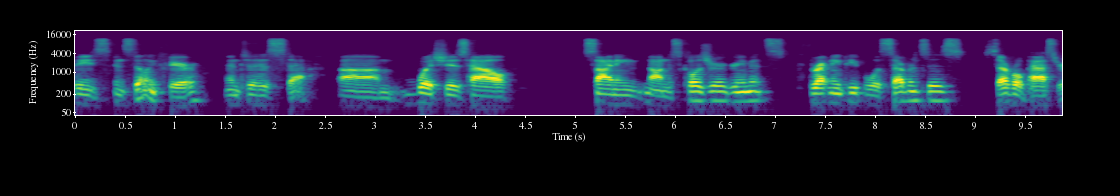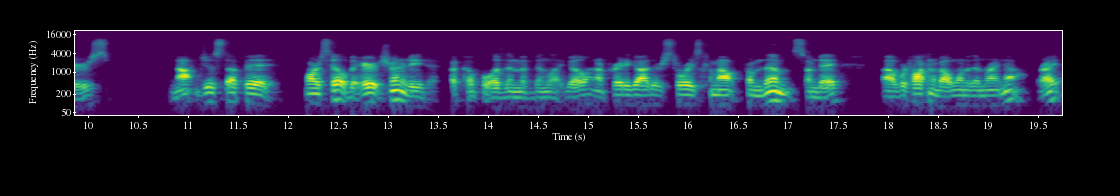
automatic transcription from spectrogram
he's instilling fear into his staff, um, which is how signing non disclosure agreements, threatening people with severances, several pastors, not just up at Mars Hill, but here at Trinity, a couple of them have been let go. And I pray to God their stories come out from them someday. Uh, we're talking about one of them right now, right?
